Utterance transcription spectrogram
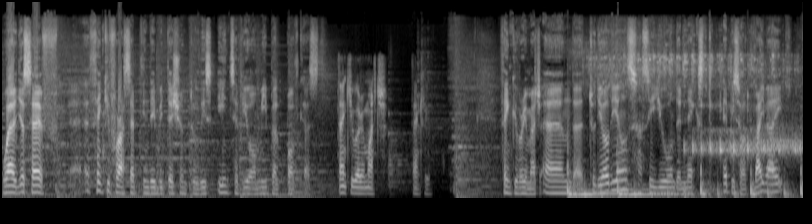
Well, Joseph, uh, thank you for accepting the invitation to this interview on Meeple podcast. Thank you very much. Thank you. Thank you very much. And uh, to the audience, see you on the next episode. Bye bye.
